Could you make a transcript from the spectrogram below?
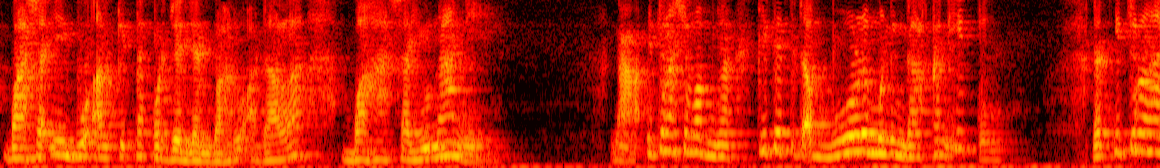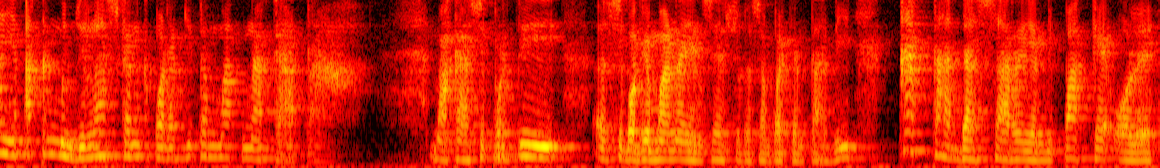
Bahasa ibu Alkitab Perjanjian Baru adalah bahasa Yunani. Nah, itulah sebabnya kita tidak boleh meninggalkan itu. Dan itulah yang akan menjelaskan kepada kita makna kata. Maka seperti eh, sebagaimana yang saya sudah sampaikan tadi, kata dasar yang dipakai oleh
